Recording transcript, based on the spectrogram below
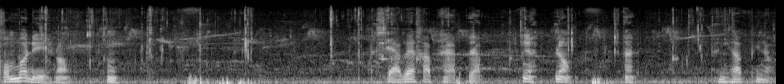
ผมพอดีน้องเสียบเลยครับครับครับเนี่ยพี่น้องนั่นอันนี้ครับพี่น้อง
